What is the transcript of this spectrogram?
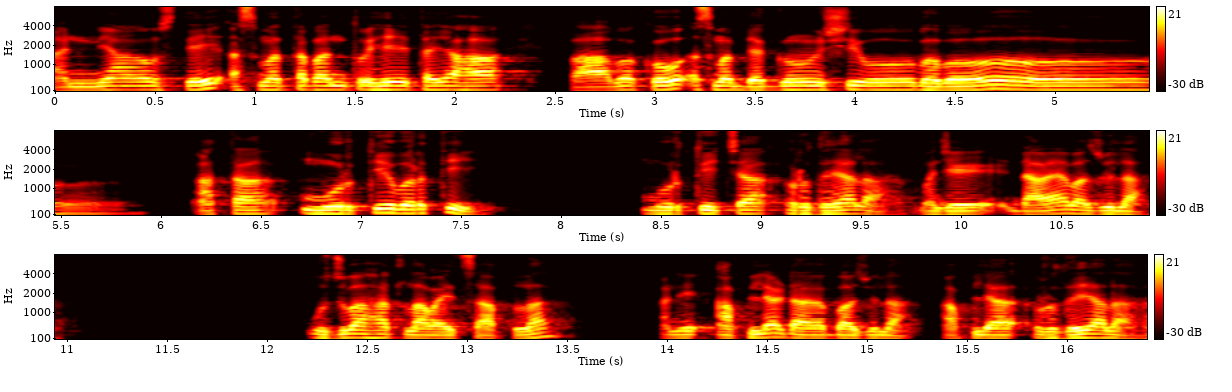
अन्यांस्ते अस्मत्तपंतु हेतयः पावको अस्मभ्यगुं शिवो भव। आता मूर्तीवरती मूर्तीच्या हृदयाला म्हणजे डाव्या बाजूला उजवा हात लावायचा आपला आणि आपल्या डाव्या बाजूला आपल्या हृदयाला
